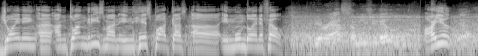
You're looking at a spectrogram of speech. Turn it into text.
joining uh, Antoine Griezmann in his podcast uh, in Mundo NFL? If you ever ask, I'm usually available. Are you? Yeah.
